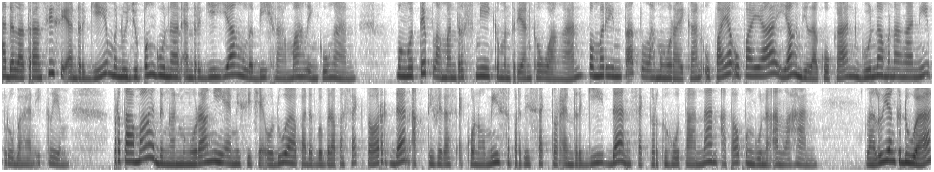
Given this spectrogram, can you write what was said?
adalah transisi energi menuju penggunaan energi yang lebih ramah lingkungan. Mengutip laman resmi Kementerian Keuangan, pemerintah telah menguraikan upaya-upaya yang dilakukan guna menangani perubahan iklim. Pertama, dengan mengurangi emisi CO2 pada beberapa sektor dan aktivitas ekonomi seperti sektor energi dan sektor kehutanan atau penggunaan lahan. Lalu yang kedua,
